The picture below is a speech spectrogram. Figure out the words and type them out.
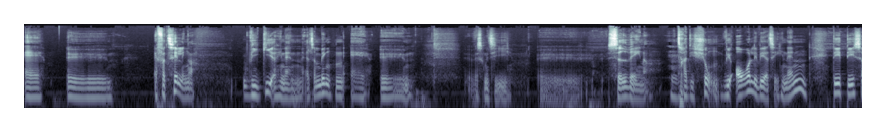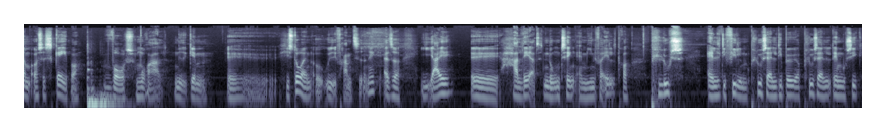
af, øh, af fortællinger, vi giver hinanden, altså mængden af, øh, hvad skal man sige, øh, sædvaner, mm. tradition, vi overleverer til hinanden, det er det, som også skaber vores moral ned igennem øh, historien og ud i fremtiden. Ikke? Altså, jeg øh, har lært nogle ting af mine forældre, plus alle de film, plus alle de bøger, plus alle den musik,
